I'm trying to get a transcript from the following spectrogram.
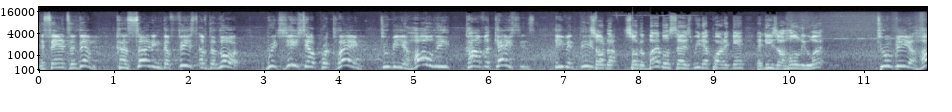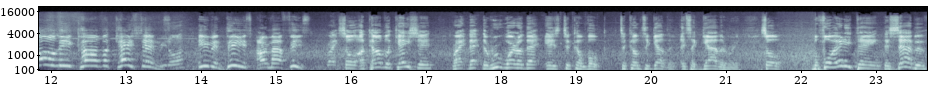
and say unto them concerning the feast of the Lord, which ye shall proclaim to be holy convocations. Even these So are the so the Bible says, read that part again, that these are holy what? to be holy convocations. Even these are my feasts. Right. So a convocation, right? That the root word of that is to convoke, to come together. It's a gathering. So before anything, the Sabbath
